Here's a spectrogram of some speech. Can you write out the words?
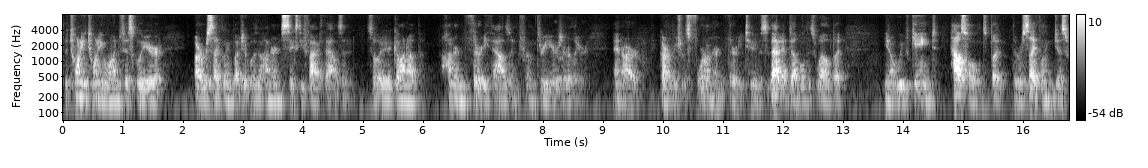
the twenty twenty-one fiscal year, our recycling budget was one hundred sixty-five thousand. So it had gone up one hundred thirty thousand from three years earlier, and our garbage was four hundred thirty-two. So that had doubled as well, but you know, we've gained households, but the recycling just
